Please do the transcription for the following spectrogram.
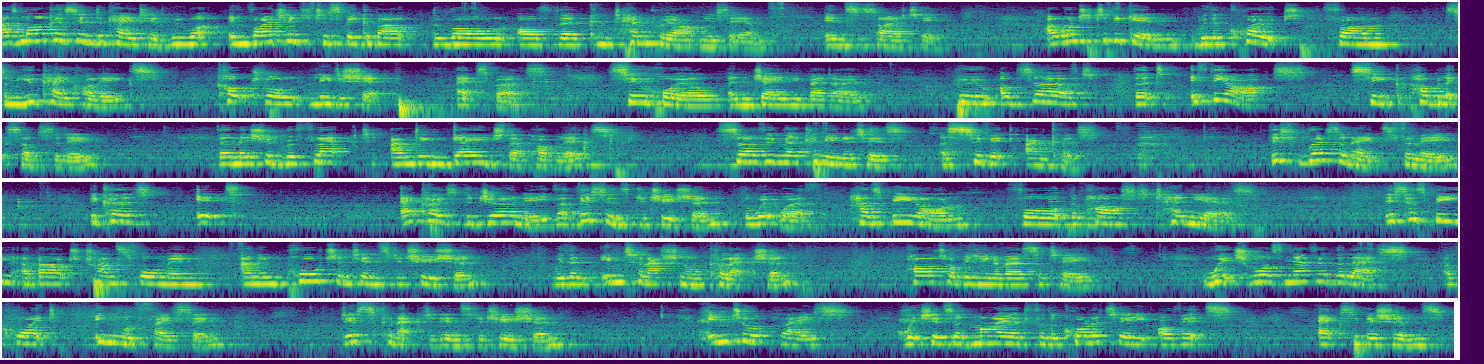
As Marcus indicated, we were invited to speak about the role of the Contemporary Art Museum in society. I wanted to begin with a quote from some UK colleagues, cultural leadership experts, Sue Hoyle and Jamie Beddoe, who observed that if the arts seek public subsidy, then they should reflect and engage their publics, serving their communities as civic anchors. This resonates for me because it echoes the journey that this institution, the Whitworth, has been on for the past 10 years. This has been about transforming an important institution with an international collection, part of a university, which was nevertheless a quite inward facing disconnected institution into a place which is admired for the quality of its exhibitions,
